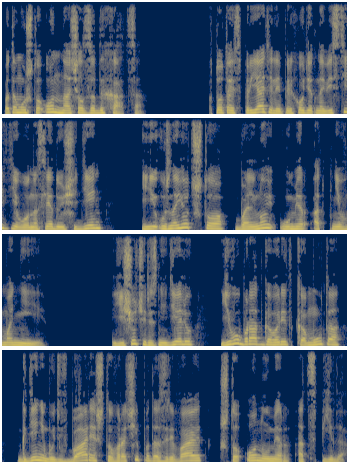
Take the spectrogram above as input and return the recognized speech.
потому что он начал задыхаться. Кто-то из приятелей приходит навестить его на следующий день и узнает, что больной умер от пневмонии. Еще через неделю его брат говорит кому-то где-нибудь в баре, что врачи подозревают, что он умер от СПИДа.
